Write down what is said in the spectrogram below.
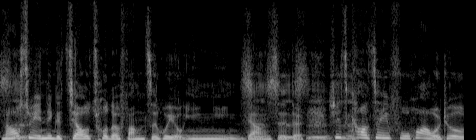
然后所以那个交错的房子会有阴影这样子，对。所以靠这一幅画，我就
